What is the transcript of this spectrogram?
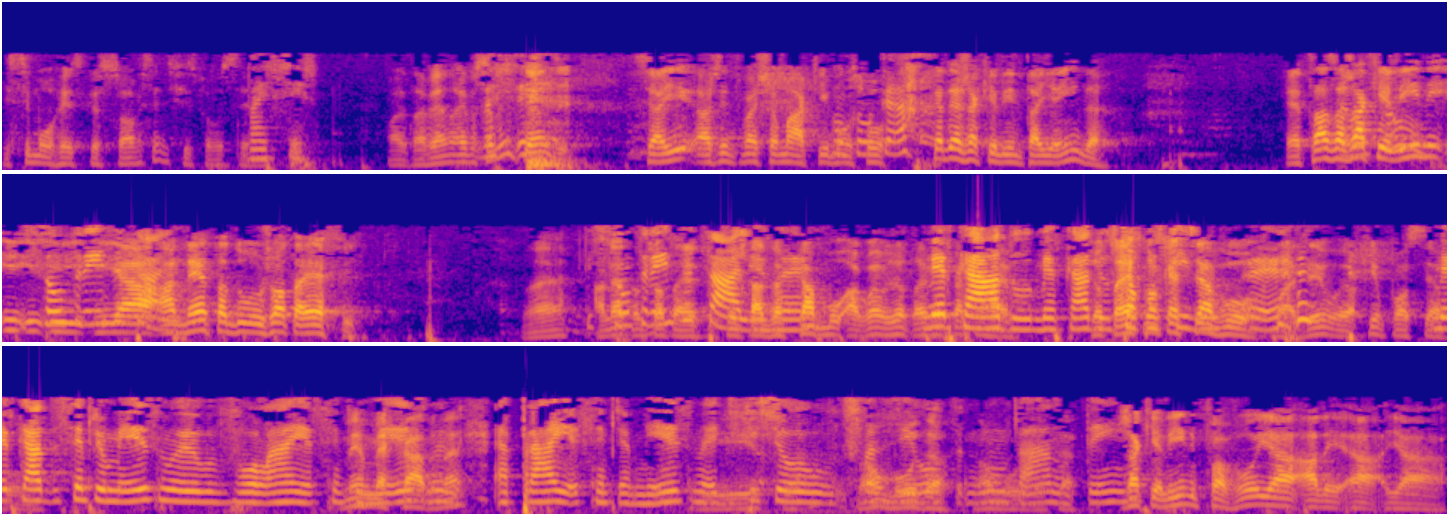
E se morrer esse pessoal, vai ser difícil para você. Vai ser. Olha, tá vendo? Aí você Vai não ser. entende. Se aí a gente vai chamar aqui, vamos supor. Cadê a Jaqueline? Está aí ainda? É, traz a Não, Jaqueline são- e, são e- e a, a neta do JF. Né? A São neta do três JF, detalhes, coitado, vai né? ficar agora o JF vai Mercado, raiva. mercado, eu JF só não quer consigo- ser avô, é. mas eu aqui eu posso ser avô. mercado é sempre o mesmo, eu vou lá e é sempre Mesmo o mesmo. mercado, né? A praia é sempre a mesma, é Isso. difícil eu Não fazer muda, outra, não não, muda, dá, não certo. tem. Jaqueline, por favor, e a, a- e a.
